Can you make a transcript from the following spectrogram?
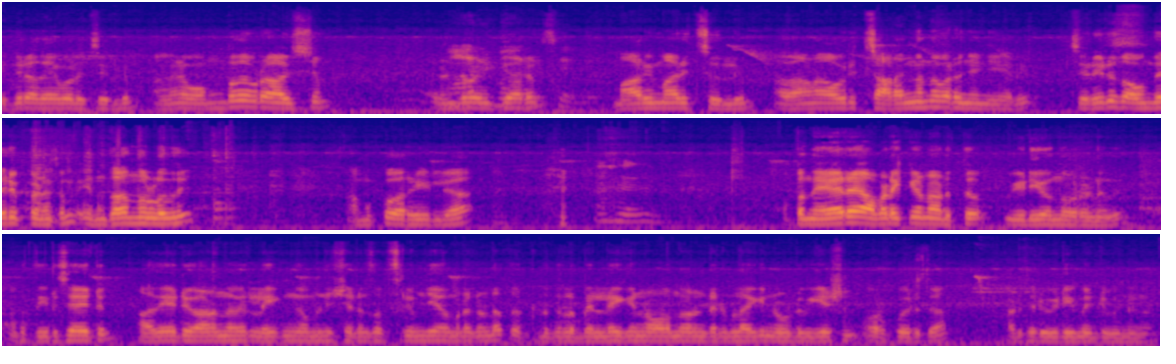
എതിരെ അതേപോലെ ചെല്ലും. അങ്ങനെ ഒമ്പത് പ്രാവശ്യം രണ്ട് വഴിക്കാരും മാറി മാറി ചെല്ലും. അതാണ് ആ ഒരു ചടങ്ങെന്ന് പറഞ്ഞു കഴിഞ്ഞാൽ ചെറിയൊരു സൗന്ദര്യപ്പിണക്കം എന്താണെന്നുള്ളത് നമുക്കും അറിയില്ല. അപ്പോൾ നേരെ അവിടേക്കാണ് അടുത്ത വീഡിയോ എന്ന് പറയുന്നത്. അപ്പോൾ തീർച്ചയായിട്ടും ആദ്യമായിട്ട് കാണുന്നവർ ലൈക്കും കമന്റ് ഷെയർ സബ്സ്ക്രൈബ് ചെയ്യാൻ മറക്കേണ്ട. തൊട്ടടുത്തുള്ള ബെല്ലൈക്കൻ ഓളം എന്ന് പറഞ്ഞിട്ടുള്ള നോട്ടിഫിക്കേഷൻ ഉറപ്പുവരുത്തുക അടുത്തൊരു വീഡിയോ മറ്റു വീണ്ടും.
